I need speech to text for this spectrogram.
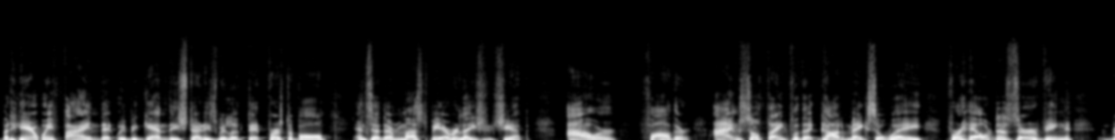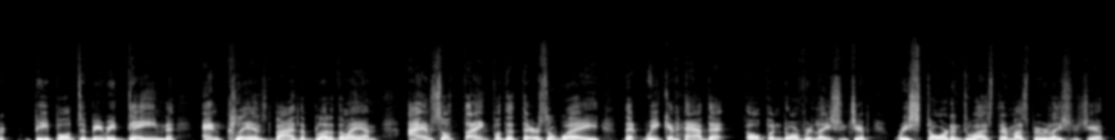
But here we find that we began these studies. We looked at, first of all, and said there must be a relationship. Our Father. I'm so thankful that God makes a way for hell deserving people to be redeemed and cleansed by the blood of the Lamb. I am so thankful that there's a way that we can have that open door of relationship restored unto us. There must be relationship.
